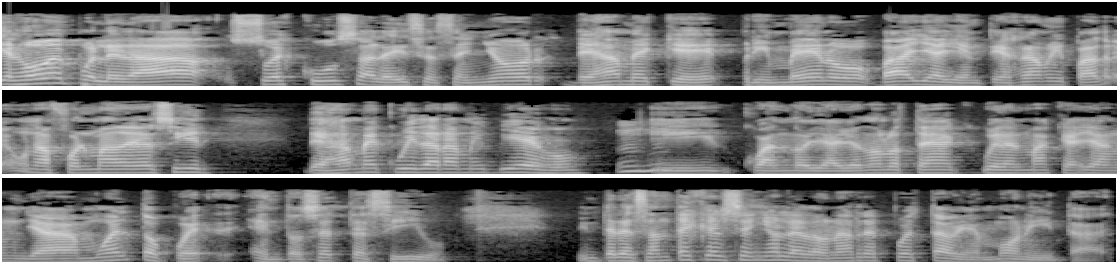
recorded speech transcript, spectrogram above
Y el joven pues le da su excusa, le dice, Señor, déjame que primero vaya y entierre a mi padre. Una forma de decir, déjame cuidar a mis viejos y cuando ya yo no los tenga que cuidar más que hayan ya muerto, pues entonces te sigo. Interesante es que el Señor le da una respuesta bien bonita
